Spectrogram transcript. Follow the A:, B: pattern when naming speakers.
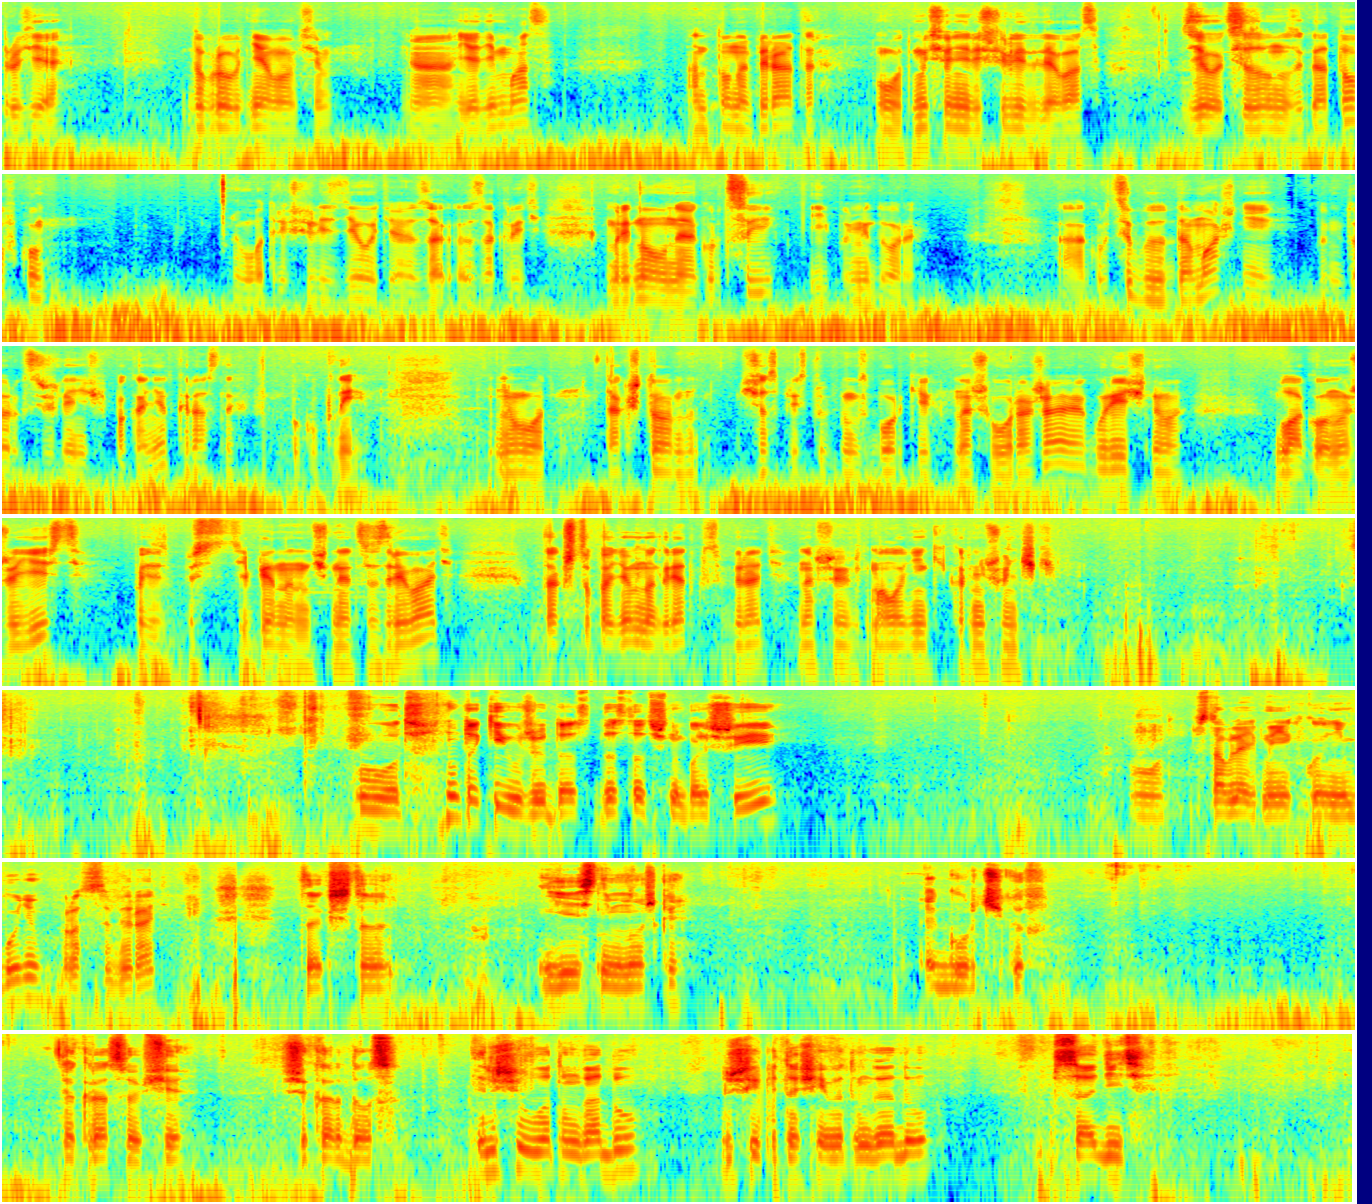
A: Друзья, доброго дня вам всем. А, Я Димас, Антон оператор. Вот, мы сегодня решили для вас сделать сезонную заготовку. Вот, решили сделать, э, за- закрыть маринованные огурцы и помидоры. А Огурцы будут домашние, помидоры, к сожалению, еще пока нет красных, покупные. Ну Вот. Так что сейчас приступим к сборке нашего урожая огуречного. Благо он уже есть, постепенно начинает созревать. Так что пойдем на грядку собирать наши молоденькие корнишончики. Вот, ну такие уже дос- достаточно большие. Вот. Вставлять мы никакой не будем, просто собирать. Так что есть немножко огурчиков. Как раз вообще шикардос. Решил в этом году, решили точнее в этом году посадить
